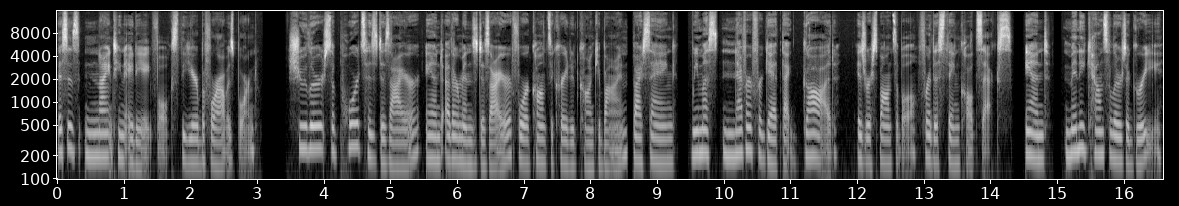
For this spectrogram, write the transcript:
This is 1988, folks, the year before I was born. Schuller supports his desire and other men's desire for a consecrated concubine by saying, We must never forget that God is responsible for this thing called sex. And many counselors agree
